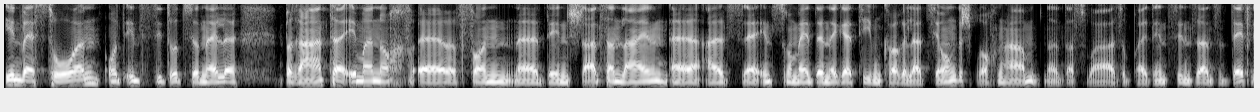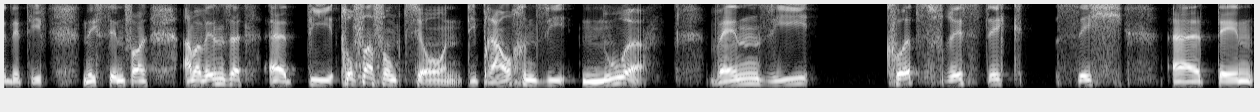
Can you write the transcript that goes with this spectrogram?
Investoren und institutionelle Berater immer noch äh, von äh, den Staatsanleihen äh, als äh, Instrument der negativen Korrelation gesprochen haben. Das war also bei den Zinssätzen definitiv nicht sinnvoll. Aber wissen Sie, äh, die Pufferfunktion, die brauchen Sie nur, wenn Sie kurzfristig sich äh, den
